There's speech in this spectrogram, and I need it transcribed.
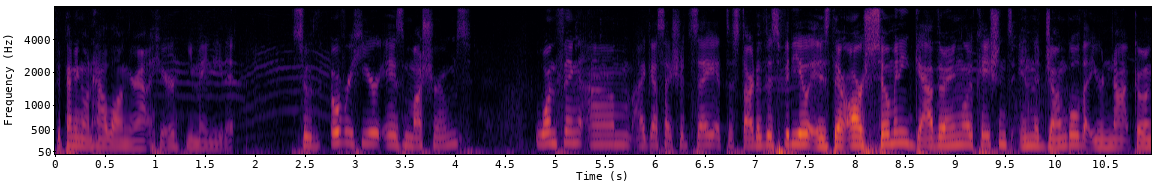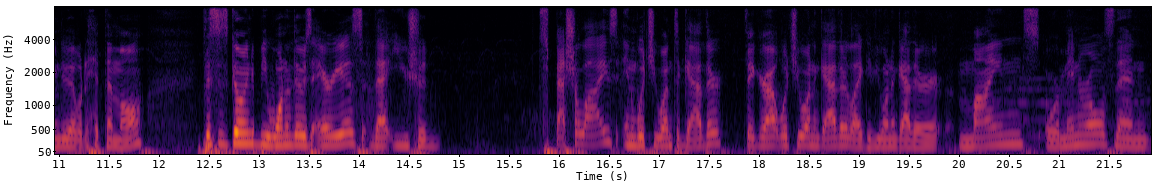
depending on how long you're out here, you may need it. So, over here is mushrooms. One thing um, I guess I should say at the start of this video is there are so many gathering locations in the jungle that you're not going to be able to hit them all. This is going to be one of those areas that you should specialize in what you want to gather. Figure out what you want to gather. Like if you want to gather mines or minerals, then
